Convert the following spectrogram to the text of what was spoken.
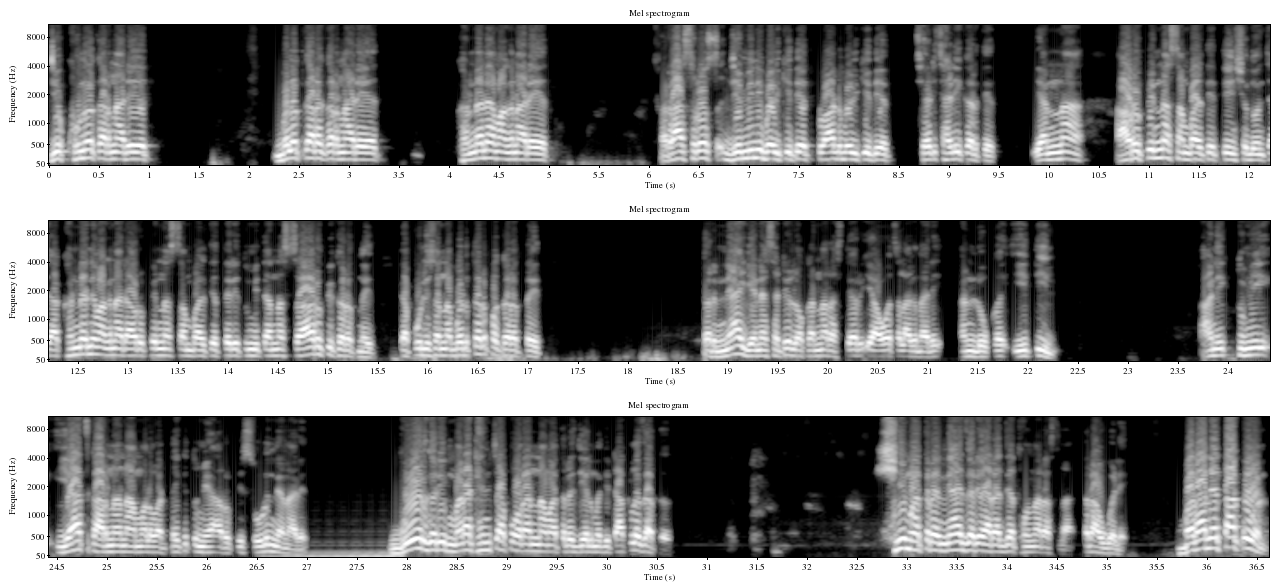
जे खुनं करणार आहेत बलात्कार करणार आहेत खंडण्या मागणार आहेत रासरोस जमिनी बळकीत आहेत प्लॉट बळकीत आहेत छेडछाडी करतात यांना आरोपींना सांभाळते तीनशे दोनच्या खंडणी मागणाऱ्या आरोपींना सांभाळते तरी तुम्ही त्यांना सहआरोपी करत नाहीत. त्या पोलिसांना बडतर्फ करत नाहीत. तर न्याय घेण्यासाठी लोकांना रस्त्यावर यावंच लागणार आहे आणि लोक येतील. आणि तुम्ही याच कारणानं आम्हाला वाटतं की तुम्ही आरोपी सोडून देणार आहेत. गोरगरीब मराठ्यांच्या पोरांना मात्र जेलमध्ये टाकलं जातं. ही मात्र न्याय जर या राज्यात होणार असला तर अवघड आहे. बडा नेता कोण?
